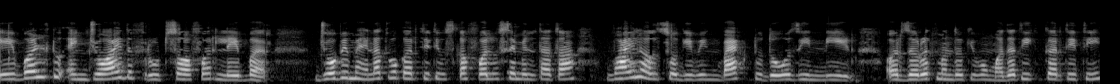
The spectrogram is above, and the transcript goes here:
able to enjoy the fruits of her labour जो भी मेहनत वो करती थी, उसका फल उसे मिलता था while also giving back to those in need और ज़रूरतमंदों की वो मदद ही करती थी।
